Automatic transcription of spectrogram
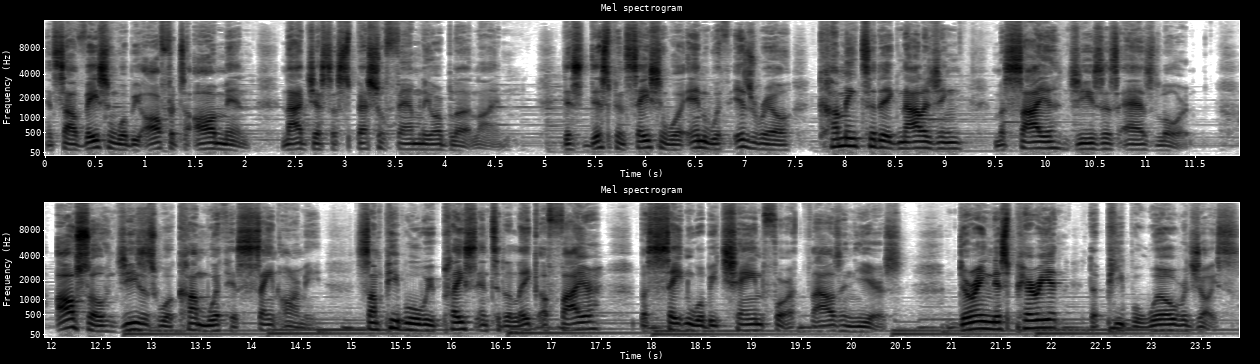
and salvation will be offered to all men, not just a special family or bloodline. This dispensation will end with Israel coming to the acknowledging Messiah Jesus as Lord. Also, Jesus will come with his saint army. Some people will be placed into the lake of fire, but Satan will be chained for a thousand years. During this period, the people will rejoice.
